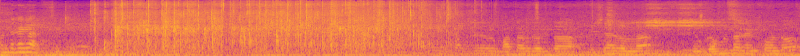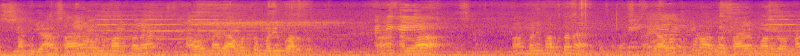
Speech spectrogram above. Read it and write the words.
ವಂದನೆಗಳು ಅರ್ಪಿಸ್ತೀವಿ ಇವರು ಮಾತಾಡಿದಂಥ ವಿಷಯಗಳನ್ನ ನೀವು ಗಮನದಲ್ಲಿ ಇಟ್ಕೊಂಡು ನಮ್ಗೆ ಯಾರು ಸಹಾಯವನ್ನು ಮಾಡ್ತಾರೆ, ಅವ್ರನ್ನ ಯಾವತ್ತೂ ಮರಿಬಾರ್ದು. ಹಾಂ, ಅಲ್ವಾ? ಹಾಂ, ಮರಿಬಾರ್ತಾನೆ. ಯಾವತ್ತೂ ಕೂಡ ಅದನ್ನ ಸಹಾಯ ಮಾಡಿದವ್ರನ್ನ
